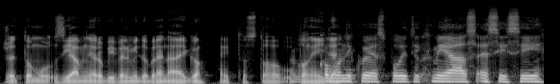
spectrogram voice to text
že tomu zjavne robí veľmi dobre na ego. Hej, to z toho úplne ide. Komunikuje s politikmi a s SEC.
